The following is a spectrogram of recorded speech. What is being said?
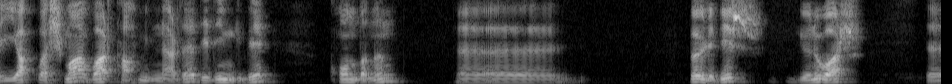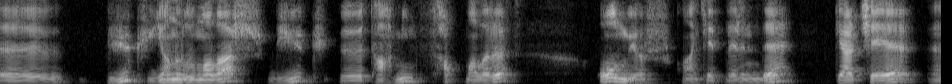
yaklaşma var tahminlerde. Dediğim gibi Konda'nın e, böyle bir yönü var. E, büyük yanılmalar, büyük e, tahmin sapmaları olmuyor anketlerinde. Gerçeğe e,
